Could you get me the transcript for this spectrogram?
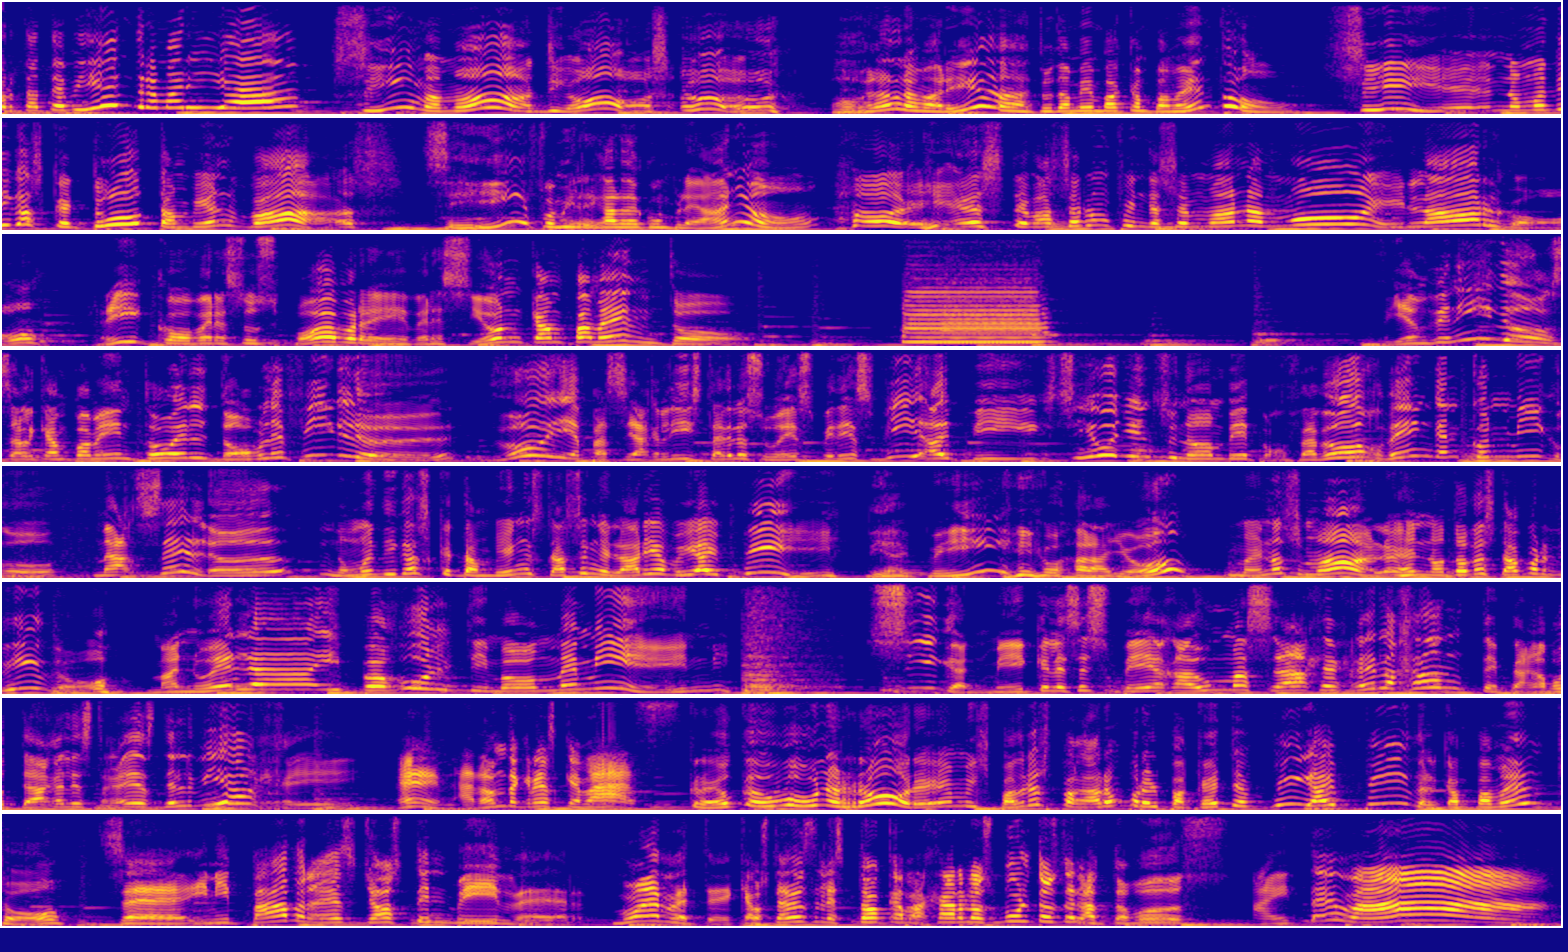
pórtate bien, Dramaría. Sí, mamá, Dios. Uh. Hola, Dramaría, ¿tú también vas al campamento? Sí, eh, no me digas que tú también vas. Sí, fue mi regalo de cumpleaños. Ay, este va a ser un fin de semana muy largo. Rico versus pobre, versión campamento. Bienvenidos al campamento El Doble Filo. Voy a pasear lista de los huéspedes VIP. Si oyen su nombre, por favor, vengan conmigo. Marcelo. No me digas que también estás en el área VIP. ¿VIP? Ojalá yo. Menos mal, eh, no todo está perdido. Manuela y por último, Memín. Síganme que les espera un masaje relajante para botar el estrés del viaje. Eh, ¿a dónde crees que vas? Creo que hubo un error, ¿eh? Mis padres pagaron por el paquete VIP del campamento. Sí, y mi padre es Justin Bieber. Muévete, que a ustedes les toca bajar los bultos del autobús. Ahí te va.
